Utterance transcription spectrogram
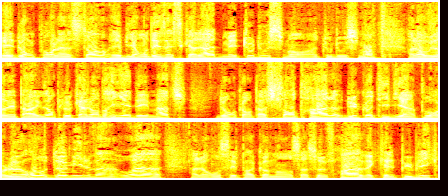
Et donc pour l'instant, eh bien, on désescalade, mais tout doucement, hein, tout doucement. Alors vous avez par exemple le calendrier des matchs, donc en page centrale du quotidien pour l'Euro 2020. Ouais. Alors on ne sait pas comment ça se fera, avec quel public,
